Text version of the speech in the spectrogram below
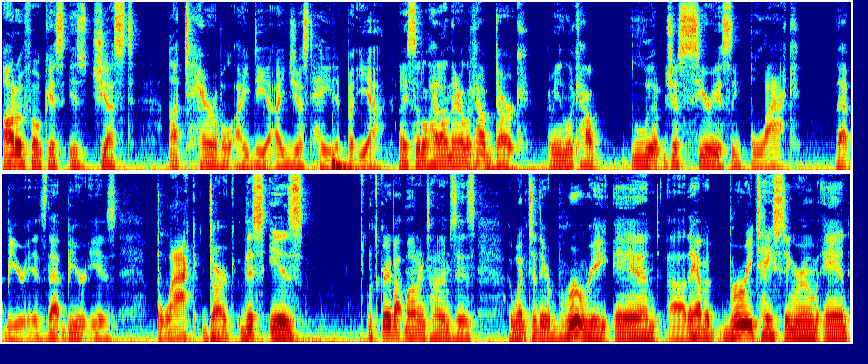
Autofocus is just a terrible idea. I just hate it. But yeah, nice little head on there. Look how dark. I mean, look how just seriously black that beer is. That beer is black dark. This is what's great about modern times is I went to their brewery and uh, they have a brewery tasting room and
